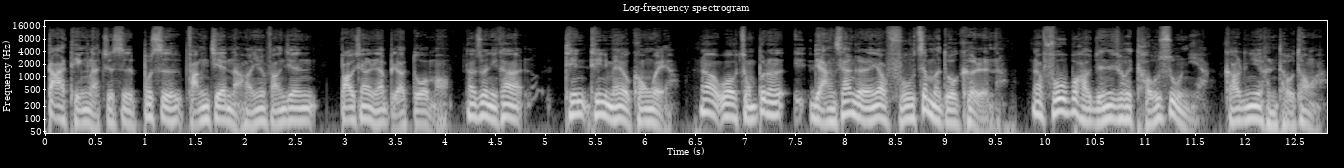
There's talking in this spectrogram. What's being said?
大厅了，就是不是房间了哈，因为房间包厢人家比较多嘛。”他说：“你看厅厅里面有空位啊，那我总不能两三个人要服务这么多客人啊，那服务不好，人家就会投诉你啊，搞得你很头痛啊，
